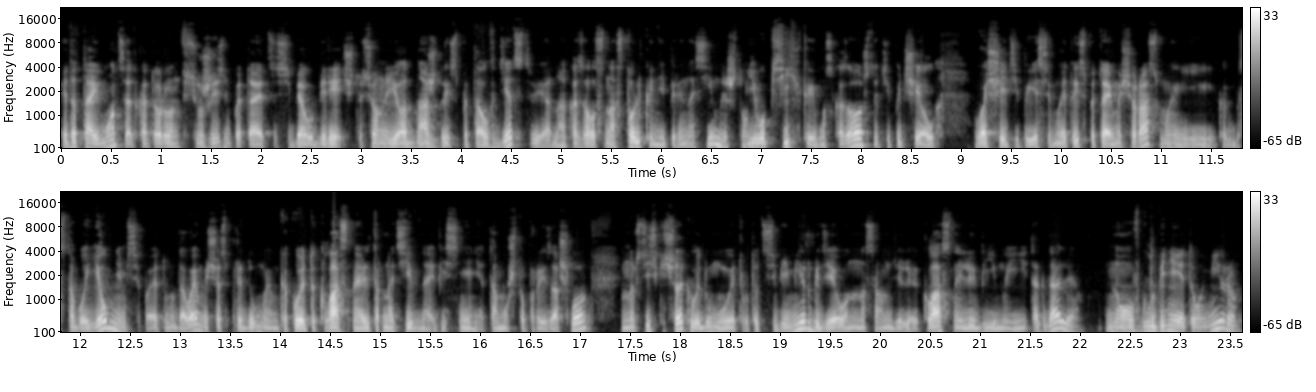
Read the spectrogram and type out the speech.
это та эмоция, от которой он всю жизнь пытается себя уберечь. То есть он ее однажды испытал в детстве, и она оказалась настолько непереносимой, что его психика ему сказала, что типа, чел, вообще, типа, если мы это испытаем еще раз, мы как бы с тобой ебнемся, поэтому давай мы сейчас придумаем какое-то классное альтернативное объяснение тому, что произошло. Нарциссический человек выдумывает вот этот себе мир, где он на самом деле классный, любимый и так далее. Но в глубине этого мира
